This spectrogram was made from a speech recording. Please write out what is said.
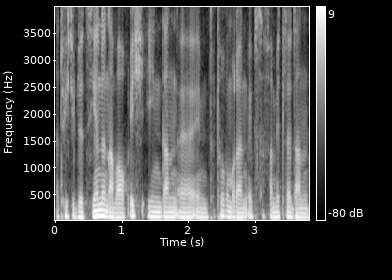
natürlich die Dozierenden, aber auch ich ihnen dann äh, im Tutorium oder im IPSA vermittle, dann,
